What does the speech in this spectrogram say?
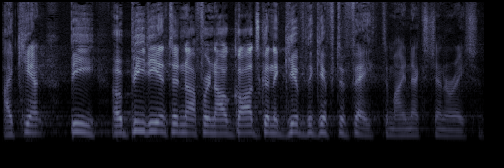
I can't be obedient enough, or now God's going to give the gift of faith to my next generation.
